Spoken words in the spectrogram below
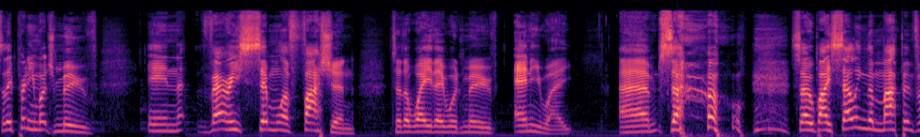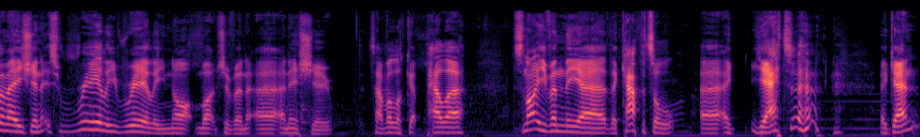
So they pretty much move in very similar fashion to the way they would move anyway. Um, so, so by selling the map information, it's really, really not much of an uh, an issue. Let's have a look at Pella. It's not even the uh, the capital uh, yet. Again,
